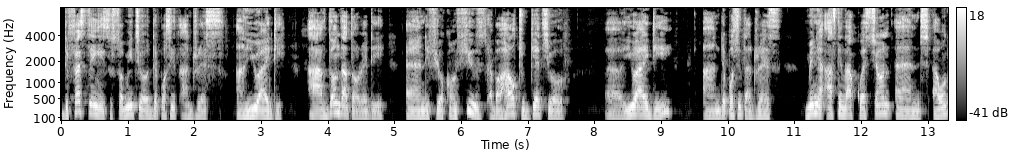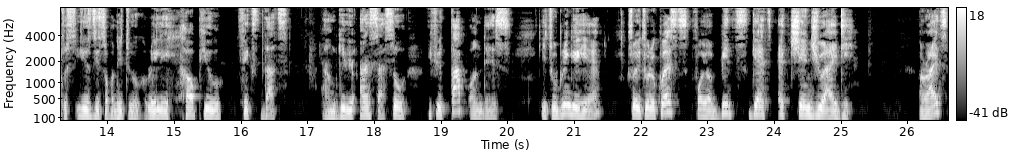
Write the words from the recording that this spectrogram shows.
the first thing is to submit your deposit address and UID. I have done that already. And if you're confused about how to get your uh, UID and deposit address, many are asking that question, and I want to use this opportunity to really help you fix that and give you answer. So if you tap on this, it will bring you here. So it will request for your BitGet Exchange UID. All right.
